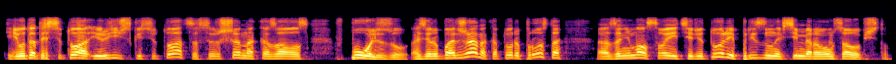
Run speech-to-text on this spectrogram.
И вот эта ситуа- юридическая ситуация совершенно оказалась в пользу Азербайджана, который просто э, занимал свои территории, признанные всем мировым сообществом.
